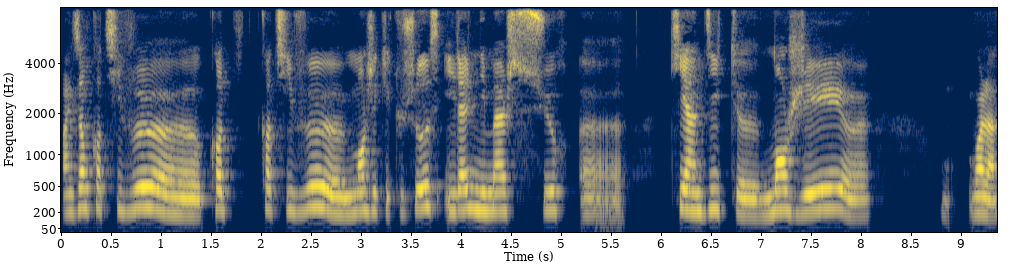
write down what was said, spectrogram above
Par exemple, quand il veut, euh, quand il veut manger quelque chose, il a une image sur qui indique manger. voilà.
